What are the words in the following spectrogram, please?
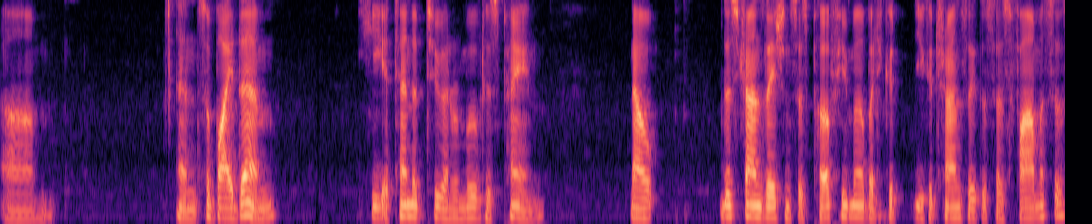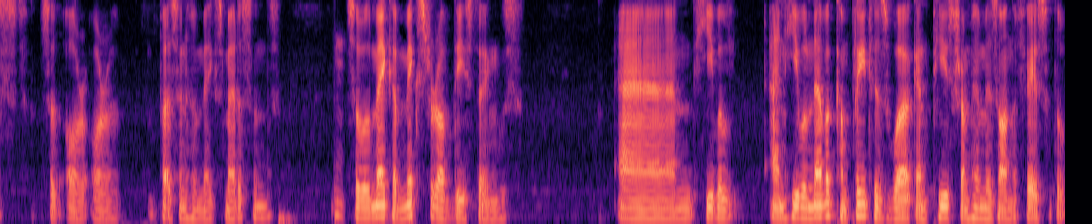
um, and so by them, he attended to and removed his pain. Now, this translation says perfumer, but you could you could translate this as pharmacist, so or or a person who makes medicines. Mm. So we'll make a mixture of these things, and he will and he will never complete his work, and peace from him is on the face of the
